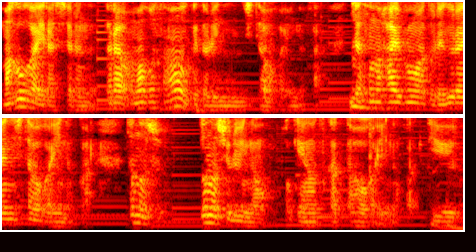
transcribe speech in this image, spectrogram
孫がいらっしゃるんだったら、お孫さんを受取人にした方がいいのか、じゃあその配分はどれぐらいにした方がいいのか、どのどの種類の保険を使った方がいいのかっていう、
